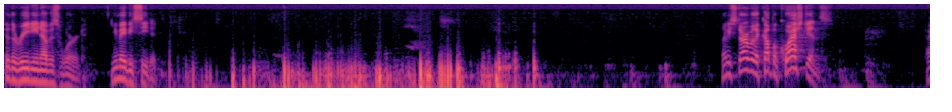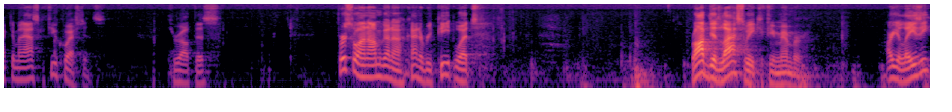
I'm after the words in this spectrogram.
to the reading of his word. You may be seated. Let me start with a couple questions. In fact, I'm going to ask a few questions throughout this. First one, I'm going to kind of repeat what Rob did last week, if you remember. Are you lazy?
